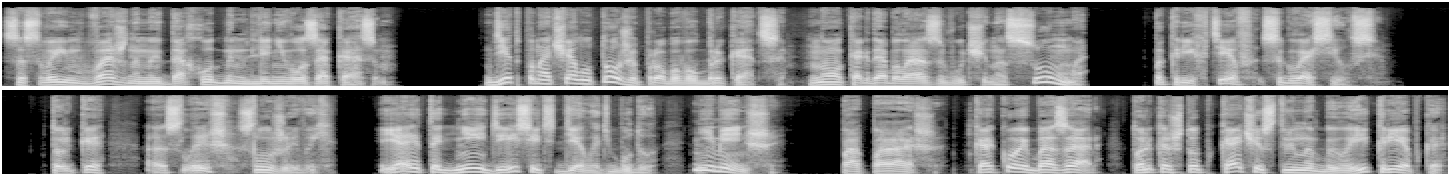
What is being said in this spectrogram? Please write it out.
со своим важным и доходным для него заказом. Дед поначалу тоже пробовал брыкаться, но когда была озвучена сумма, покряхтев, согласился. «Только, а, слышь, служивый, я это дней десять делать буду, не меньше. Папаша, какой базар, только чтоб качественно было и крепко.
